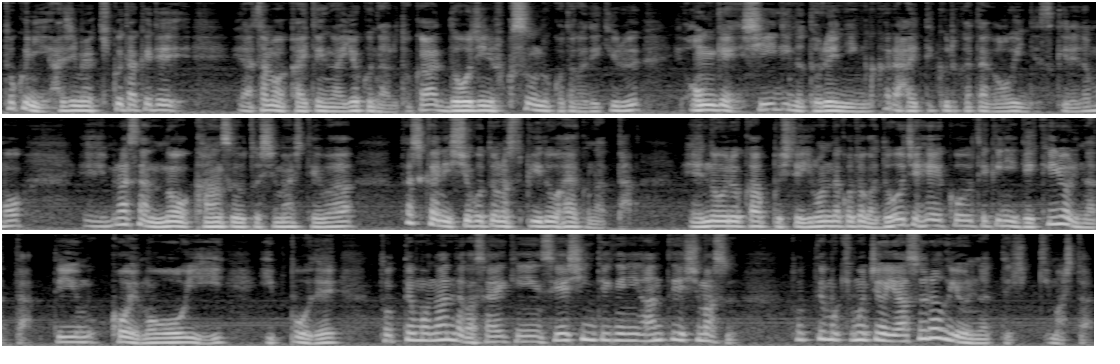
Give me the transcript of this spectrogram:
特に初めは聞くだけで頭が回転が良くなるとか、同時に複数のことができる音源、CD のトレーニングから入ってくる方が多いんですけれども、えー、皆さんの感想としましては、確かに仕事のスピードが速くなった。えー、能力アップしていろんなことが同時並行的にできるようになったっていう声も多い一方で、とってもなんだか最近精神的に安定します。とっても気持ちが安らぐようになってきました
